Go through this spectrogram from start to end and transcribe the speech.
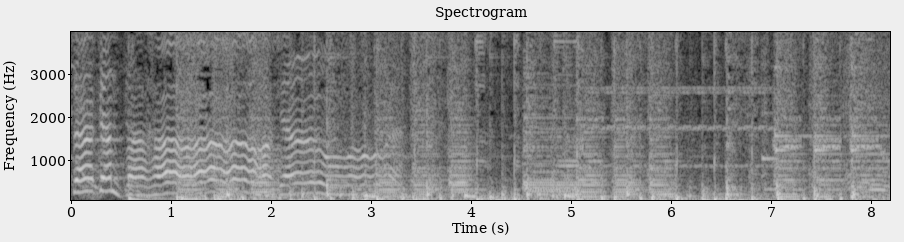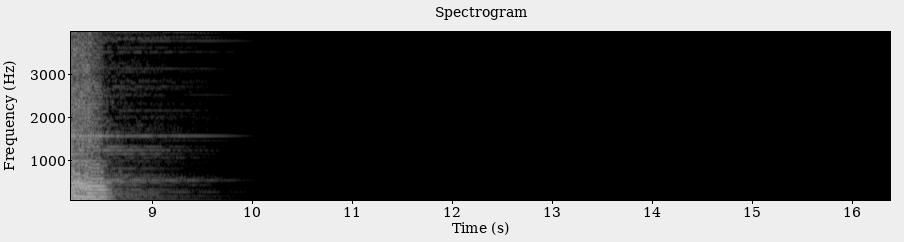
takkan bahagia.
